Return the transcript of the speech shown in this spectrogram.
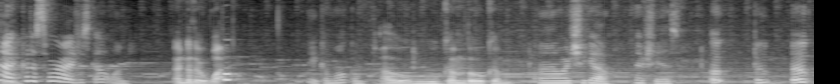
one? I could have swore I just got one. Another what? Welcome, welcome. Oh, kumbokum. Uh, where'd she go? There she is. Oh, oh, oh,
